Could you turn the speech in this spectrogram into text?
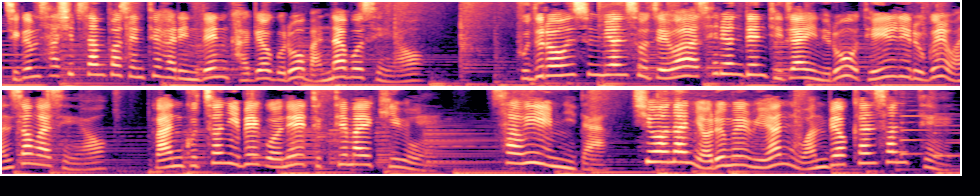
지금 43% 할인된 가격으로 만나보세요. 부드러운 순면 소재와 세련된 디자인으로 데일리 룩을 완성하세요. 19,200원에 득템할 기회. 4위입니다. 시원한 여름을 위한 완벽한 선택.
